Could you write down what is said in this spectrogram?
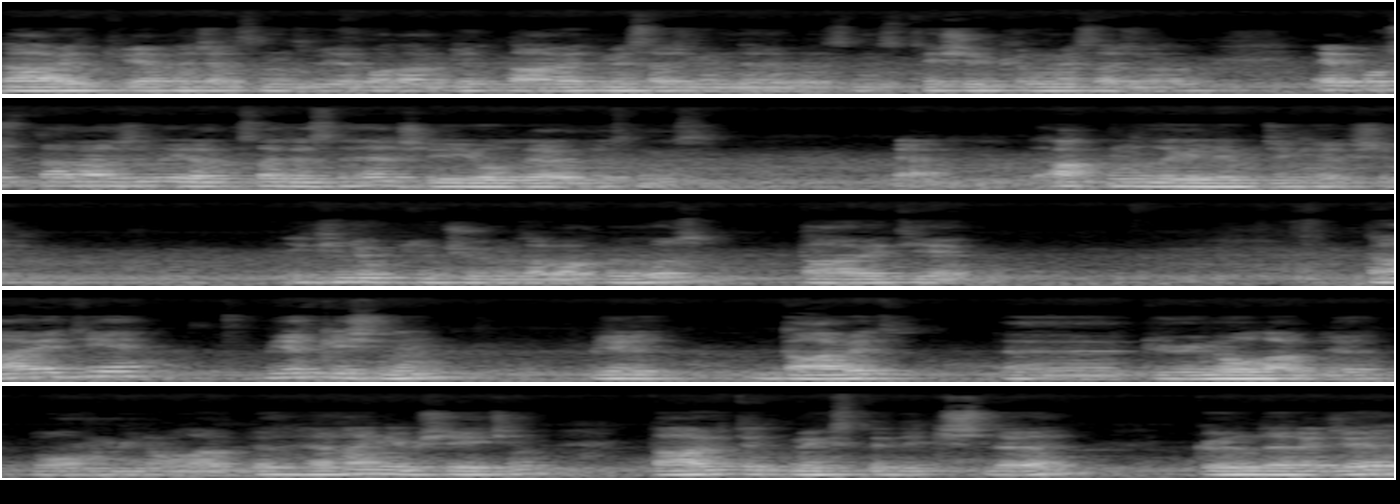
davet yapacaksınız bir olabilir, davet mesajı gönderebilirsiniz, teşekkür mesajı olabilir. E-posta aracılığıyla kısacası her şeyi yollayabilirsiniz. Yani aklınıza gelebilecek her şey. ikinci kutucuğumuza bakıyoruz. Davetiye. Davetiye bir kişinin bir davet e, düğünü olabilir, doğum günü olabilir. Herhangi bir şey için davet etmek istediği kişilere göndereceği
